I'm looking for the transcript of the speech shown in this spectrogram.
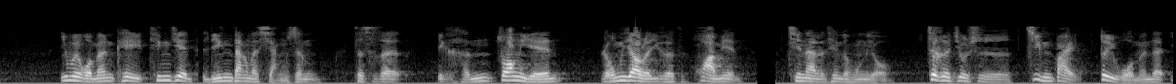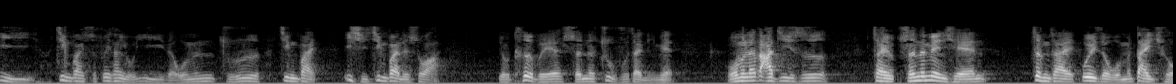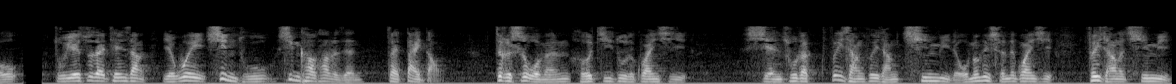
因为我们可以听见铃铛的响声，这是在一个很庄严、荣耀的一个画面。亲爱的听众朋友，这个就是敬拜对我们的意义。敬拜是非常有意义的。我们主日敬拜，一起敬拜的时候啊，有特别神的祝福在里面。我们的大祭司在神的面前正在为着我们代求，主耶稣在天上也为信徒信靠他的人在代祷。这个是我们和基督的关系。显出了非常非常亲密的，我们跟神的关系非常的亲密。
